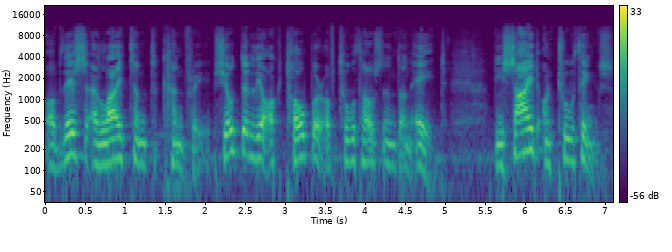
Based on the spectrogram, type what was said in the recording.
of this enlightened country should, in the October of 2008, decide on two things.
